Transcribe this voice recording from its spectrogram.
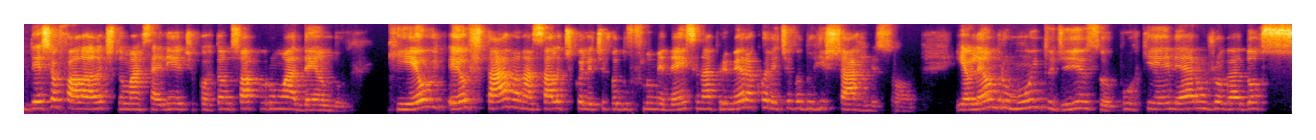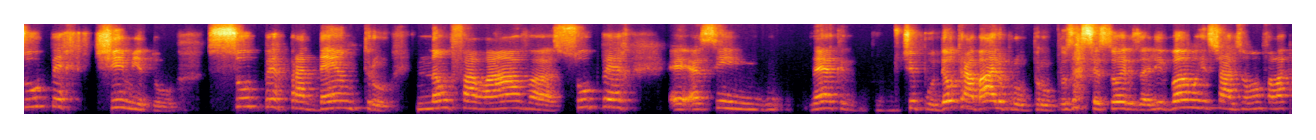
Deixa eu falar antes do Marcelinho, te cortando só por um adendo que eu, eu estava na sala de coletiva do Fluminense na primeira coletiva do Richarlison. E eu lembro muito disso porque ele era um jogador super tímido, super para dentro, não falava, super é, assim, né? Tipo, deu trabalho para pro, os assessores ali, vamos, Richardson, vamos falar.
